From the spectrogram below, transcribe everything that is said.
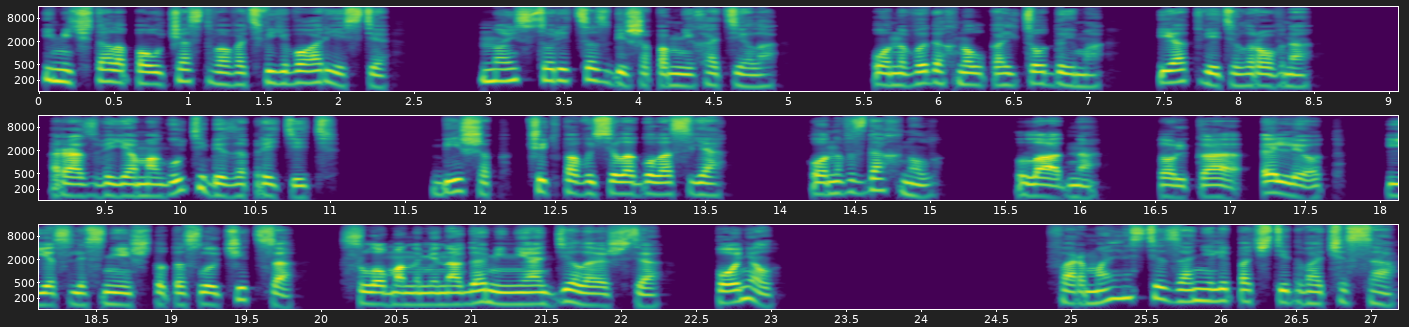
и мечтала поучаствовать в его аресте, но и ссориться с Бишопом не хотела. Он выдохнул кольцо дыма и ответил ровно. Разве я могу тебе запретить?» «Бишоп», — чуть повысила голос я. Он вздохнул. «Ладно, только, Эллиот, если с ней что-то случится, сломанными ногами не отделаешься. Понял?» Формальности заняли почти два часа.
